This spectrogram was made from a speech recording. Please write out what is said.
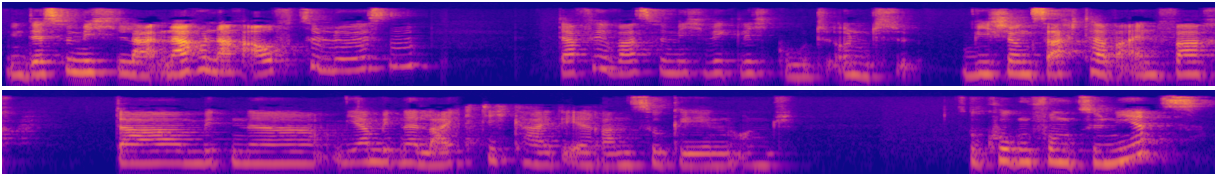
Und das für mich nach und nach aufzulösen, dafür war es für mich wirklich gut. Und wie ich schon gesagt habe, einfach da mit einer, ja, mit einer Leichtigkeit eher ranzugehen und zu gucken, funktioniert es?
